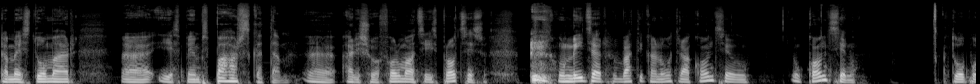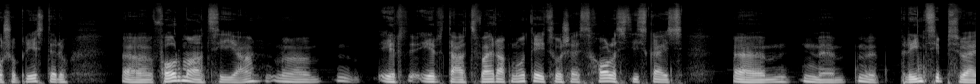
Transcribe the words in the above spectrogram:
ka mēs tomēr uh, Uh, iespējams pārskatām uh, arī šo formācijas procesu. un līdz ar Vatikāna otrā koncilu, koncilu topošo priesteru uh, formācijā ir, ir tāds vairāk noteicošais holistiskais um, princips vai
